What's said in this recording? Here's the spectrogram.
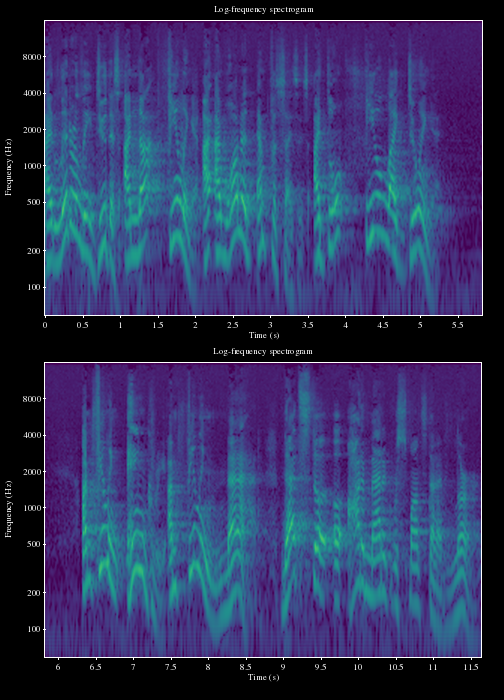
I literally do this. I'm not feeling it. I, I want to emphasize this. I don't feel like doing it. I'm feeling angry. I'm feeling mad. That's the uh, automatic response that I've learned.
